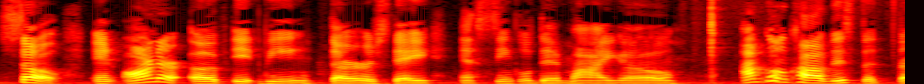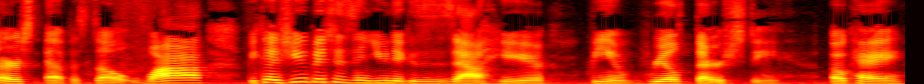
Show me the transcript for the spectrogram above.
So, in honor of it being Thursday and Cinco de Mayo, I'm gonna call this the thirst episode. Why? Because you bitches and you niggas is out here being real thirsty. Okay?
